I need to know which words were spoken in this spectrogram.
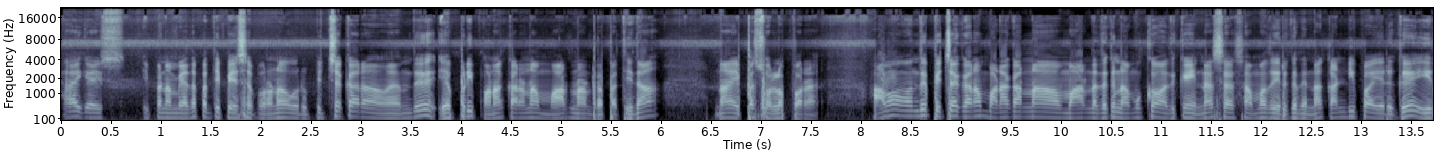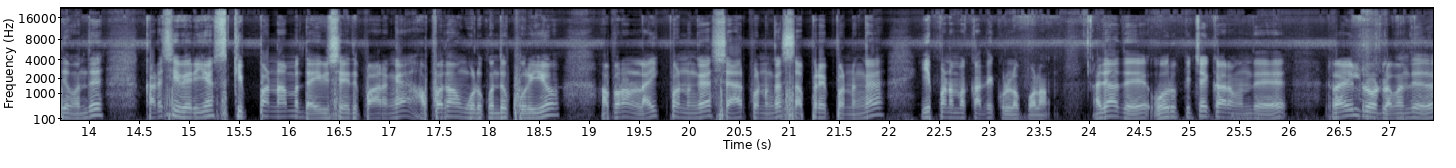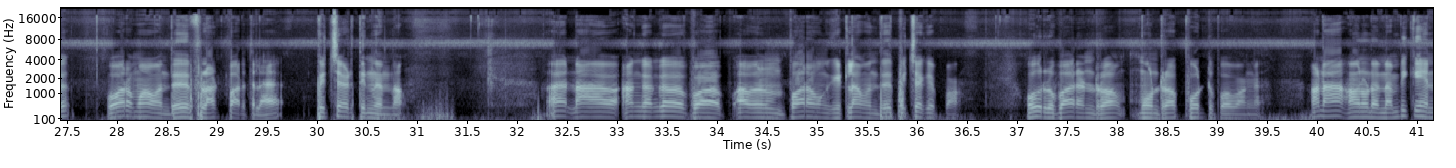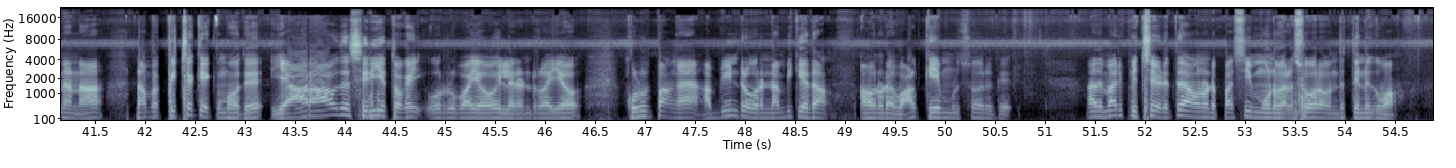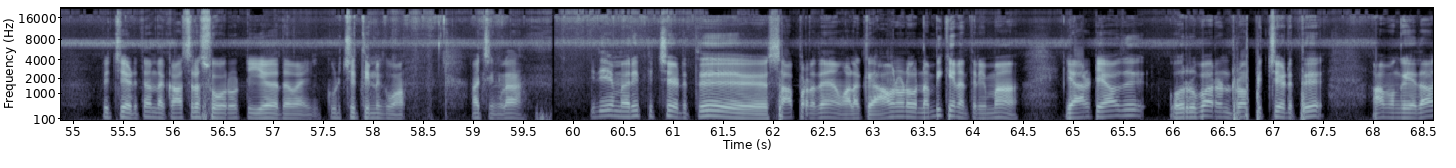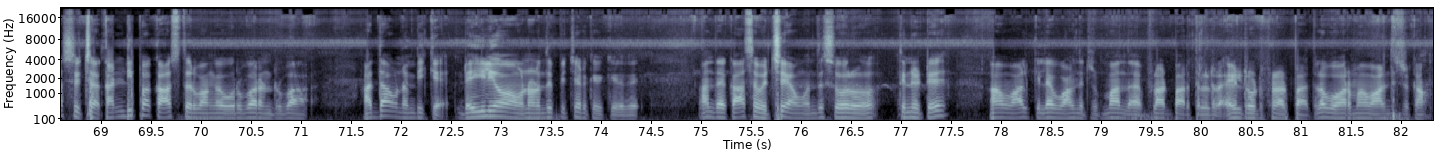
Hi guys இப்போ நம்ம எதை பற்றி பேச போகிறோன்னா ஒரு பிச்சைக்காரன் வந்து எப்படி பணக்காரனாக மாறினான்ற பற்றி தான் நான் இப்போ சொல்ல போகிறேன் அவன் வந்து பிச்சைக்காரன் பணக்காரனாக மாறினதுக்கு நமக்கும் அதுக்கும் என்ன ச சம்மதம் இருக்குதுன்னா கண்டிப்பாக இருக்குது இது வந்து கடைசி வரையும் ஸ்கிப் பண்ணாமல் தயவு செய்து பாருங்கள் அப்போ தான் உங்களுக்கு வந்து புரியும். அப்புறம் லைக் பண்ணுங்கள் ஷேர் பண்ணுங்கள் சப்ஸ்கிரைப் பண்ணுங்கள் இப்போ நம்ம கதைக்குள்ளே போகலாம் அதாவது ஒரு பிச்சைக்காரன் வந்து ரயில் ரோட்டில் வந்து ஓரமாக வந்து பிளாட்பாரத்தில் பிச்சை எடுத்துன்னு இருந்தான். நான் அங்கங்கே போ அவன் போகிறவங்ககிட்டலாம் வந்து பிச்சை கேட்பான். ஒரு ரூபா ரெண்டு ரூபா மூணு ரூபா போட்டு போவாங்க. ஆனால் அவனோட நம்பிக்கை என்னென்னா நம்ம பிச்சை கேட்கும்போது யாராவது சிறிய தொகை ஒரு ரூபாயோ இல்லை ரெண்டு ரூபாயோ கொடுப்பாங்க அப்படின்ற ஒரு நம்பிக்கை தான் அவனோட வாழ்க்கையே முழுசும் இருக்குது அது மாதிரி பிச்சை எடுத்து அவனோட பசி மூணு வேளை சோறை வந்து தின்னுக்குவான். பிச்சை எடுத்து அந்த காசில் சோறோ டீயோ அதை வாங்கி குடித்து தின்னுக்குவான். ஆச்சுங்களா? இதே மாதிரி பிச்சை எடுத்து சாப்பிட்றத என் வழக்கு. அவனோட ஒரு நம்பிக்கை என்ன தெரியுமா? யார்கிட்டையாவது ஒரு ரூபா ரெண்டு ரூபா பிச்சை எடுத்து அவங்க ஏதாச்சும் கண்டிப்பாக காசு தருவாங்க. ஒரு ரூபா ரெண்டு ரூபா. அதுதான் அவன் நம்பிக்கை. டெய்லியும் அவனை வந்து பிச்சை எடுக்க வைக்கிறது. அந்த காசை வச்சு அவன் வந்து சோறு தின்னுட்டு அவன் வாழ்க்கையில் வாழ்ந்துட்டுருப்பான் அந்த பிளாட்பாரத்தில் ரயில் ரோடு பிளாட்பாரத்தில் ஓரமாக வாழ்ந்துட்டுருக்கான்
